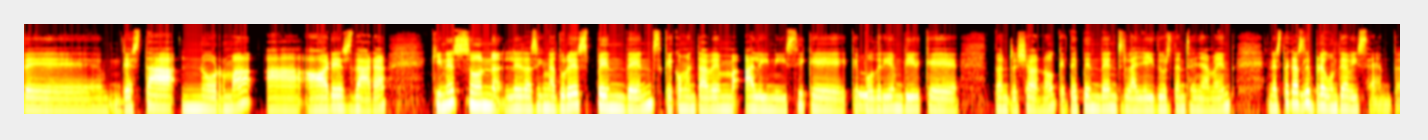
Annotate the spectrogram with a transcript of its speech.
d'esta norma a, a hores d'ara? Quines són les assignatures pendents que comentàvem a l'inici, que, que mm. podríem dir que, doncs això, no? que té pendents la llei d'ús d'ensenyament? En aquest cas li mm. pregunto a Vicent.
